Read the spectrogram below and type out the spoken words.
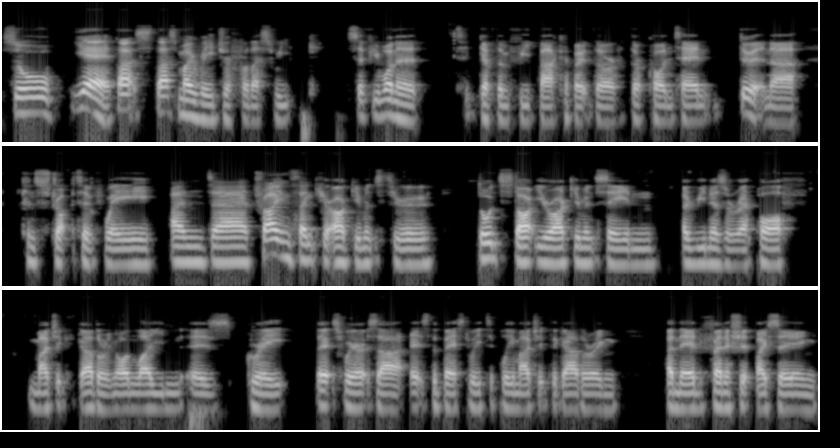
so yeah, that's that's my rager for this week. So if you want to give them feedback about their their content, do it in a constructive way and uh, try and think your arguments through. Don't start your argument saying Arena's a rip off. Magic the Gathering Online is great. That's where it's at. It's the best way to play Magic the Gathering. And then finish it by saying,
